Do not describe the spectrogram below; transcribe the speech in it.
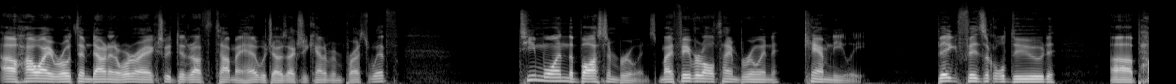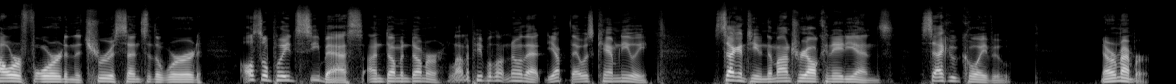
uh, how I wrote them down in order. I actually did it off the top of my head, which I was actually kind of impressed with. Team one, the Boston Bruins. My favorite all time Bruin, Cam Neely. Big physical dude, uh, power forward in the truest sense of the word. Also played Seabass on Dumb and Dumber. A lot of people don't know that. Yep, that was Cam Neely. Second team, the Montreal Canadiens. Saku Koivu. Now remember,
